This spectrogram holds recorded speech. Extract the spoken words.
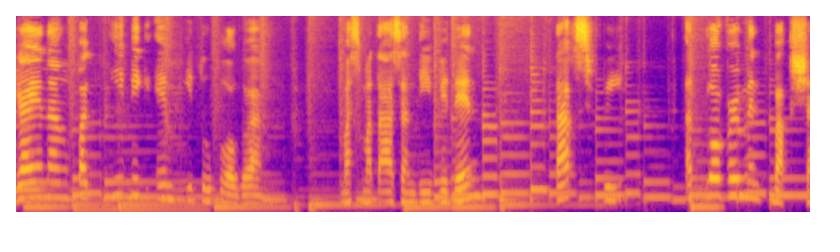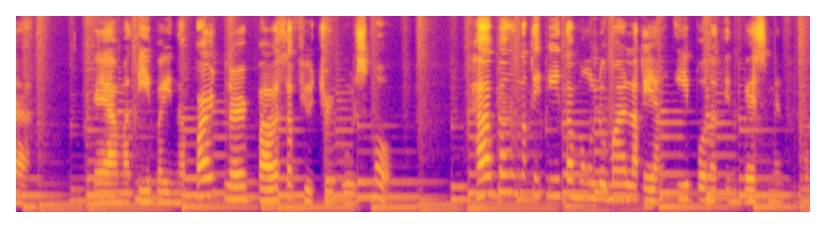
Gaya ng Pag-ibig MP2 program. Mas mataas ang dividend, tax-free, at government-backed siya. Kaya matibay na partner para sa future goals mo. Habang nakikita mong lumalaki ang ipon at investment mo,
